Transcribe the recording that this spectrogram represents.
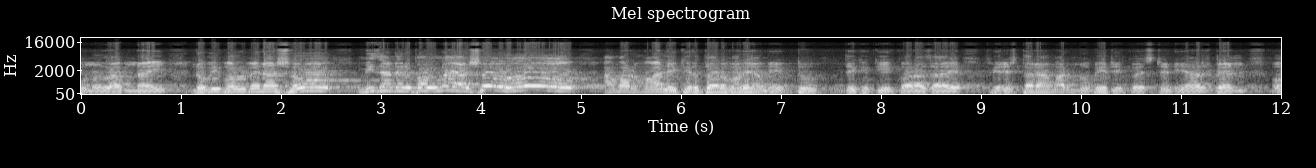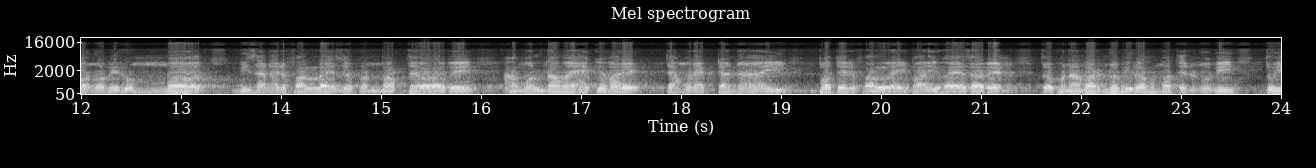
কোনো লাভ নাই। নবী বলবেন আসো, মিজানের পাল্লায় আসো। আমার মালিকের দরবারে আমি একটু দেখে কি করা যায়? ফেরেশতারা আমার নবীর রিকোয়েস্টে নিয়ে আসবেন। ও নবীর উম্মত, মিজানের পাল্লায় যখন মাপতে হবে, আমল নামা একেবারে তেমন একটা নাই, বদের পাল্লাই বাড়ি হয়ে যাবেন। তখন আমার নবী রহমতের নবী দুই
